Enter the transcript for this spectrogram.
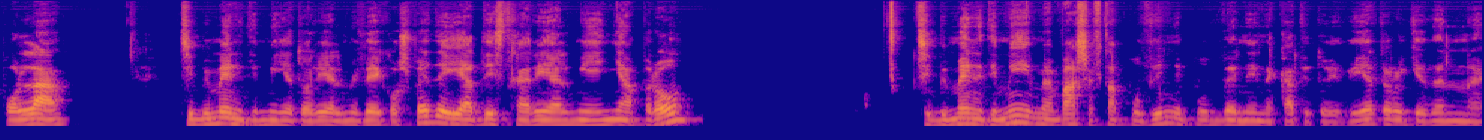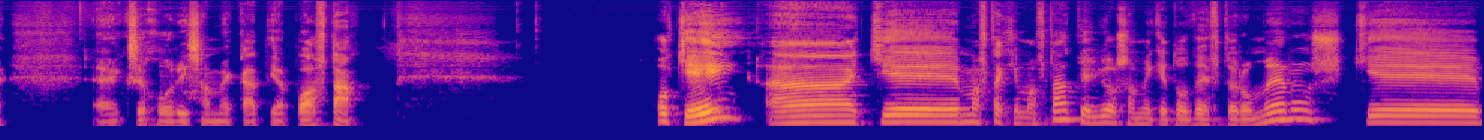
πολλά, τσιμπημένη τιμή για το Realme V25 ή αντίστοιχα Realme 9 Pro, τσιμπημένη τιμή με βάση αυτά που δίνει, που δεν είναι κάτι το ιδιαίτερο και δεν ε, ξεχωρίσαμε κάτι από αυτά. Οκ, και με αυτά και με αυτά τελειώσαμε και το δεύτερο μέρος και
